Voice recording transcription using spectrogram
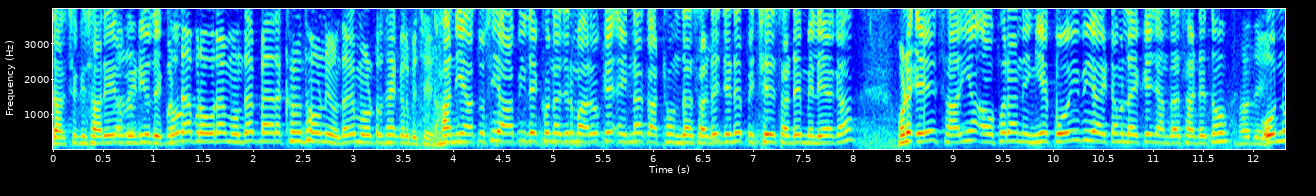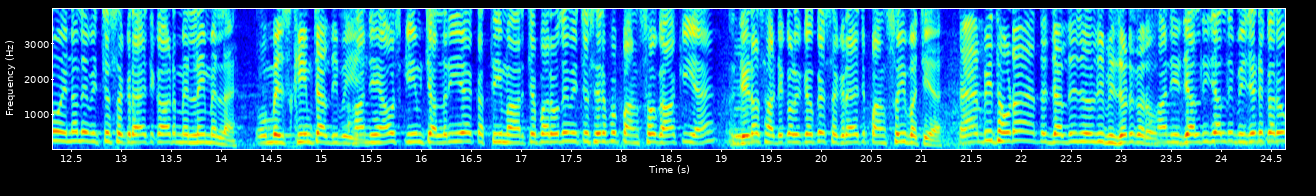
ਦਰਸ਼ਕ ਸਾਰੇ ਆ ਵੀਡੀਓ ਦੇਖੋ। ਵੱਡਾ ਪ੍ਰੋਗਰਾਮ ਹੁੰਦਾ ਪੈਰ ਰੱਖਣ ਨੂੰ ਥਾਂ ਨਹੀਂ ਹੁੰਦਾ ਕਿ ਮੋਟਰਸਾਈਕਲ ਪਿੱਛੇ। ਹਾਂਜੀ ਹਾਂ ਤੁਸੀਂ ਆਪ ਹੀ ਦੇਖੋ ਨਜ਼ਰ ਮਾਰੋ ਕਿ ਇੰਨਾ ਇਕੱਠ ਹੁੰਦਾ ਸਾਡੇ ਜਿਹੜੇ ਪਿੱਛੇ ਸਾਡੇ ਮਿਲਿਆਗਾ ਹੁਣ ਇਹ ਸਾਰੀਆਂ ਆਫਰਾਂ ਨਹੀਂਆਂ ਕੋਈ ਵੀ ਆਈਟਮ ਲੈ ਕੇ ਜਾਂਦਾ ਸਾਡੇ ਤੋਂ। ਉਹਨੂੰ ਇਹਨਾਂ ਦੇ ਵਿੱਚ ਸਕ੍ਰੈਚ ਕਾਰਡ ਮਿਲਣਾ ਹੀ ਮਿਲਣਾ ਹੈ। ਉਹ ਮੇਰੀ ਸਕੀਮ ਚੱਲਦੀ ਪਈ ਹੈ। ਹਾਂਜੀ ਹਾਂ ਉਹ ਸਕੀਮ ਚੱਲ ਰਹੀ ਹੈ 31 ਮਾਰਚ ਪਰ ਉਹਦੇ ਵਿੱਚ ਸਿਰਫ 500 ਗਾਹਕ ਹੀ ਹੈ ਜਿਹੜਾ ਸਾਡੇ ਕੋਲ ਕਿਉਂਕਿ ਸਕ੍ਰੈਚ 500 ਹੀ ਬਚਿਆ ਹੈ। ਟਾਈਮ ਵੀ ਥੋੜਾ ਹੈ ਤੇ ਜਲਦੀ ਜਲਦੀ ਵਿਜ਼ਿਟ ਕਰੋ। ਹਾਂਜੀ ਜਲਦੀ ਜਲਦੀ ਵਿਜ਼ਿਟ ਕਰੋ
